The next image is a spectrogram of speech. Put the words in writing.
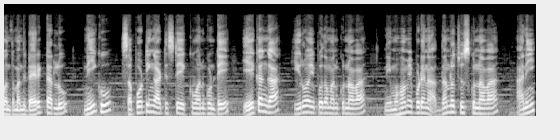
కొంతమంది డైరెక్టర్లు నీకు సపోర్టింగ్ ఆర్టిస్టే ఎక్కువ అనుకుంటే ఏకంగా హీరో అయిపోదాం అనుకున్నావా? నీ మొహం ఎప్పుడైనా అద్దంలో చూసుకున్నావా? అని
